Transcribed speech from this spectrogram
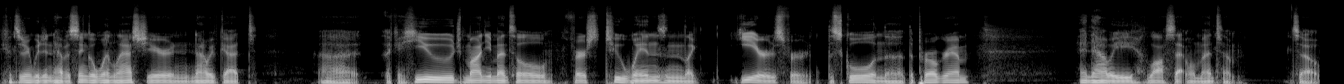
considering we didn't have a single win last year, and now we've got uh, like a huge, monumental first two wins in like years for the school and the the program, and now we lost that momentum. So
